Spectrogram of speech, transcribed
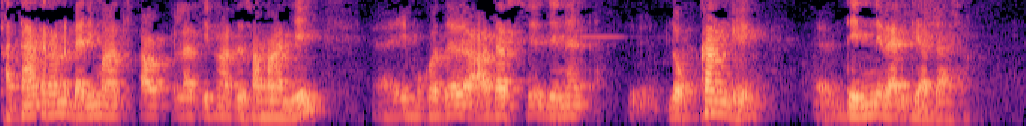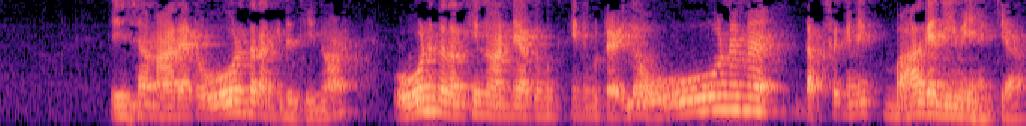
කතා කරන්න බැරි මාතෘකාවක් වෙලා තියෙනවා අද සමාජයේ. ඒ මොකද ආදර්ශය දෙන ලොක්කන්ගේ දෙන්නේ වැරදි අදහසක්. ඒ නිසා මාරයට ඕන තරම් ඉඳ තිනවා. ඕන තරම් කියන අන්‍යගමක කෙනෙකුට ඇවිල්ලා ඕනම දක්ෂ කෙනෙක් බා ගැනීමේ හැකියාව.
